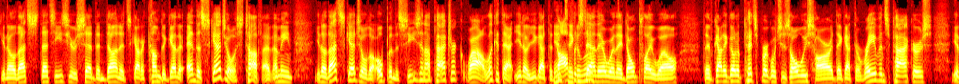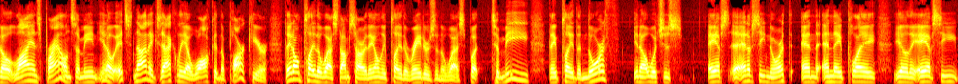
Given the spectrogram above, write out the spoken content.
you know that's that's easier said than done. It's got to come together, and the schedule is tough. I, I, mean, you know that schedule to open the season up, Patrick. Wow, look at that. You know, you got the yeah, Dolphins down there where they don't play well. They've got to go to Pittsburgh, which is always hard. They got the Ravens, Packers, you know, Lions, Browns. I mean, you know, it's not exactly a walk in the park here. They don't play the West. I'm sorry, they only play the Raiders in the West. But to me, they play the North, you know, which is AFC, NFC North, and and they play, you know, the AFC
